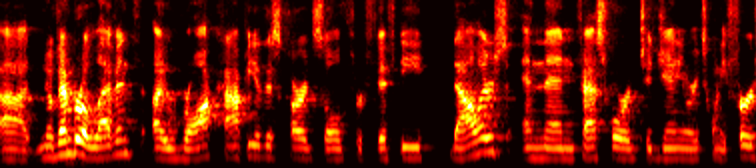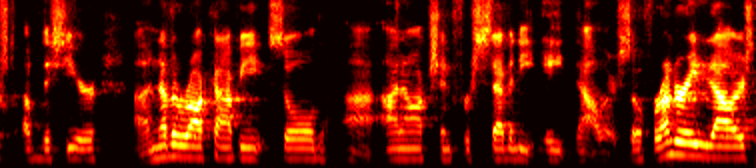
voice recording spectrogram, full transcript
uh, November 11th, a raw copy of this card sold for $50. And then fast forward to January 21st of this year, another raw copy sold uh, on auction for $78. So for under $80,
